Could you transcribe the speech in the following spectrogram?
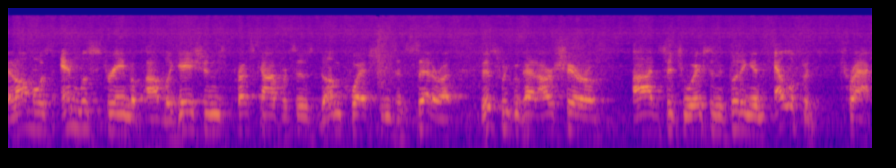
an almost endless stream of obligations, press conferences, dumb questions, etc. This week we've had our share of odd situations, including an elephant track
